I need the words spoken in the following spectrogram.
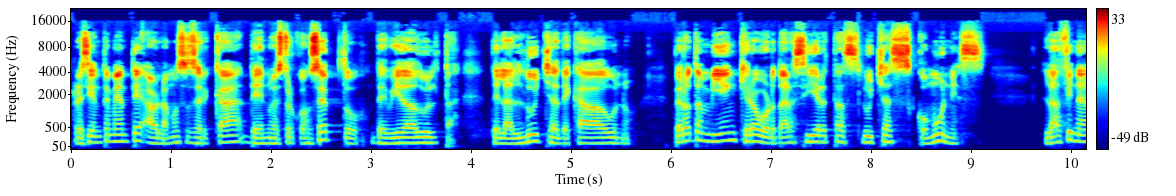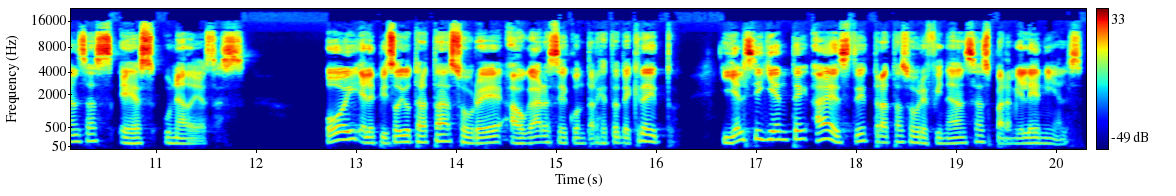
Recientemente hablamos acerca de nuestro concepto de vida adulta, de las luchas de cada uno, pero también quiero abordar ciertas luchas comunes. Las finanzas es una de esas. Hoy el episodio trata sobre ahogarse con tarjetas de crédito y el siguiente a este trata sobre finanzas para millennials,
